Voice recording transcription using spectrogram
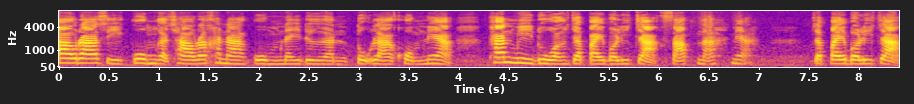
าวราศีกุมกับชาวลัคนากุมในเดือนตุลาคมเนี่ย ท่านมีดวงจะไปบริจาคทรัพย์นะเนี่ยจะไปบริจาค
